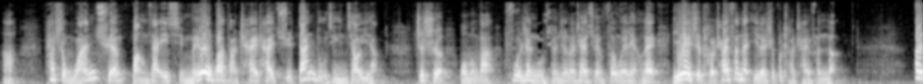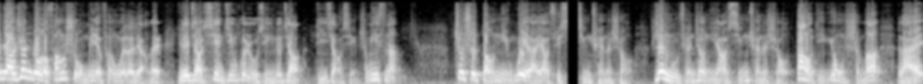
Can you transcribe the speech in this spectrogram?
啊，它是完全绑在一起，没有办法拆开去单独进行交易的。这是我们把负认股权证的债券分为两类，一类是可拆分的，一类是不可拆分的。按照认购的方式，我们也分为了两类，一类叫现金汇入型，一个叫抵缴型。什么意思呢？就是等你未来要去。行权的时候，认股权证你要行权的时候，到底用什么来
